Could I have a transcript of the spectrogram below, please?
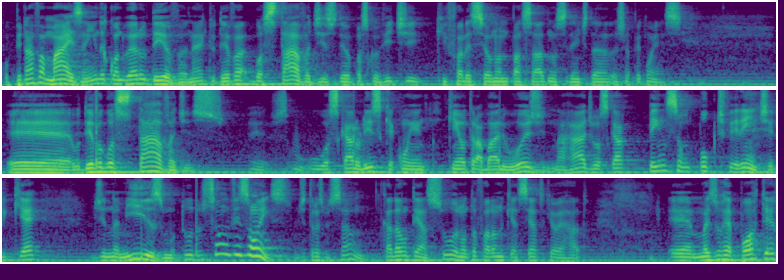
Opinava mais ainda quando era o Deva, né? que o Deva gostava disso, o Deva Pascovitch, que faleceu no ano passado no acidente da, da Chapecoense. É, o Deva gostava disso o Oscar Ulisses, que é com quem eu trabalho hoje na rádio, o Oscar pensa um pouco diferente. Ele quer dinamismo, tudo. São visões de transmissão. Cada um tem a sua. Não estou falando que é certo, que é errado. É, mas o repórter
